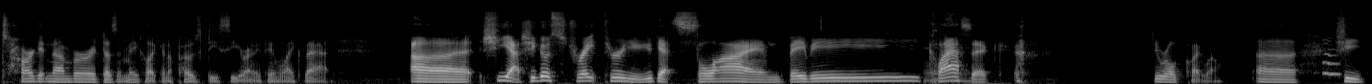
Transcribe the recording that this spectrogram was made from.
target number. It doesn't make like an opposed DC or anything like that. Uh, she yeah, she goes straight through you. You get slimed, baby. Mhm. Classic. she rolled quite well. Uh, she,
